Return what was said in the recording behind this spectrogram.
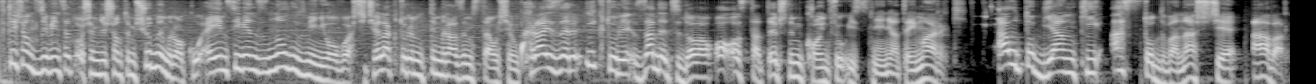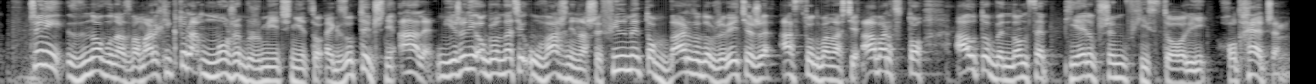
W 1987 roku AMC więc znowu zmieniło właściciela, którym tym razem stał się Chrysler i który zadecydował o ostatecznym końcu istnienia tej marki. Auto Bianchi A112 Abarth. Czyli znowu nazwa marki, która może brzmieć nieco egzotycznie, ale jeżeli oglądacie uważnie nasze filmy, to bardzo dobrze wiecie, że A112 Abarth to auto będące pierwszym w historii hot hatchem.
